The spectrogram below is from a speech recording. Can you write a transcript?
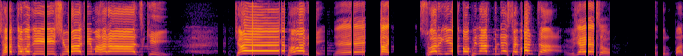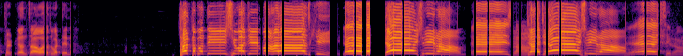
छत्रपती शिवाजी महाराज की जय भवानी. जय स्वर्गीय गोपीनाथ मुंडे साहेबांचा. विजय असो. अजून पाथर्डकांचा आवाज वाटेना. छत्रपती शिवाजी महाराज की जय जय श्रीराम. जय. जय जय श्रीराम. श्रीराम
